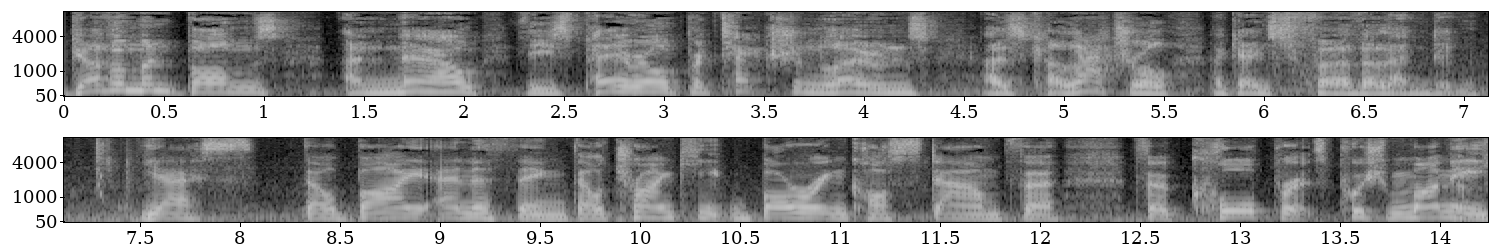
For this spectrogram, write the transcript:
government bonds, and now these payroll protection loans as collateral against further lending. Yes. They'll buy anything. They'll try and keep borrowing costs down for, for corporates, push money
